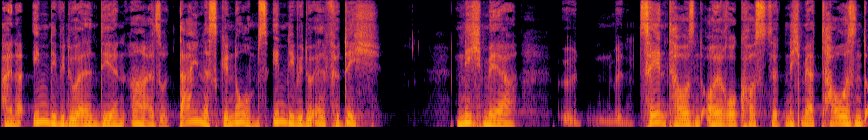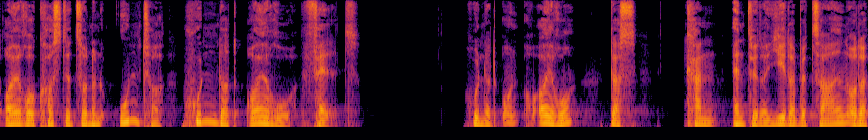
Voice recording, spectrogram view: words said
einer individuellen DNA, also deines Genoms, individuell für dich, nicht mehr 10.000 äh, Euro kostet, nicht mehr 1.000 Euro kostet, sondern unter 100 Euro fällt. 100 Euro, das kann entweder jeder bezahlen oder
